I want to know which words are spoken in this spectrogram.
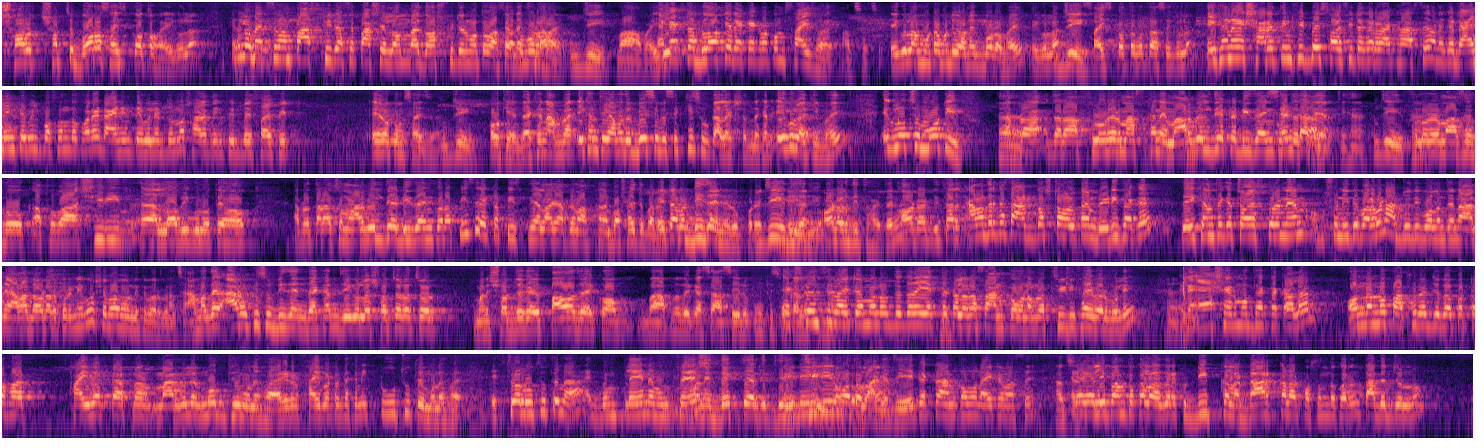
সবচেয়ে বড় সাইজ কত হয় এগুলা? এগুলো ম্যাক্সিমাম পাঁচ ফিট আছে পাশে লম্বায় দশ ফিটের মতো আছে অনেক বড় হয়? জি বাবা, এই এক একটা ব্লকের এক এক রকম সাইজ হয়। আচ্ছা আচ্ছা। এগুলা মোটামুটি অনেক বড় ভাই এগুলা? জি। সাইজ কত কত আছে এগুলা? এখানে সাড়ে তিন ফিট বাই ছয় ফিট আকার রাখা আছে অনেকে ডাইনিং টেবিল পছন্দ করে ডাইনিং টেবিলের জন্য সাড়ে তিন ফিট বাই ছয় ফিট এরকম সাইজ জি। ওকে দেখেন আমরা এখান থেকে আমাদের বেশি বেশি কিছু কালেকশন দেখেন। এগুলা কি ভাই? এগুলো হচ্ছে মোটিভ হ্যাঁ, আপনারা যারা ফ্লোরের মাঝখানে মার্বেল দিয়ে একটা ডিজাইন করতে চান আর কি, হ্যাঁ। জি ফ্লোরের মাঝে হোক অথবা সিঁড়ির লবি গুলোতে হোক আপনার তারা হচ্ছে মার্বেল দিয়ে ডিজাইন করা পিসের একটা পিস নিয়ে লাগে আপনি মাঝখানে বসাইতে পারেন। এটা আবার ডিজাইনের উপরে জি। অর্ডার দিতে হয় তাই না? অর্ডার দিতে আর আমাদের কাছে আট দশটা অল টাইম রেডি থাকে। তো এইখান থেকে চয়েস করে নেন অবশ্যই নিতে পারবেন। আর যদি বলেন যে না আমি আলাদা অর্ডার করে নিব সেভাবেও নিতে পারবেন। আচ্ছা আমাদের আরও কিছু ডিজাইন দেখান যেগুলো সচরাচর মানে সব জায়গায় পাওয়া যায় কম বা আপনাদের কাছে আছে এরকম কিছু এক্সপেন্সিভ কালেকশন আইটেমের মধ্যে ধরে একটা কালার আছে আনকমন আমরা থ্রি ডি ফাইবার বলি। হ্যাঁ। এটা অ্যাশের মধ্যে একটা কালার অন্যান্য পাথরের যে ব্যাপারটা হয় ফাইবারটা আপনার মার্বেলের মধ্যে মনে হয় আর এটার ফাইবারটা দেখেন একটু উঁচুতে মনে হয়। অ্যাকচুয়াল উঁচুতে না একদম প্লেন এবং ফ্রেশ মানে দেখতে আর কি 3D 3D এর মতো লাগে? জি এটা একটা আনকমন আইটেম আছে। এটা লিপান্ত কালার যারা একটু ডিপ কালার ডার্ক কালার পছন্দ করেন তাদের জন্য।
